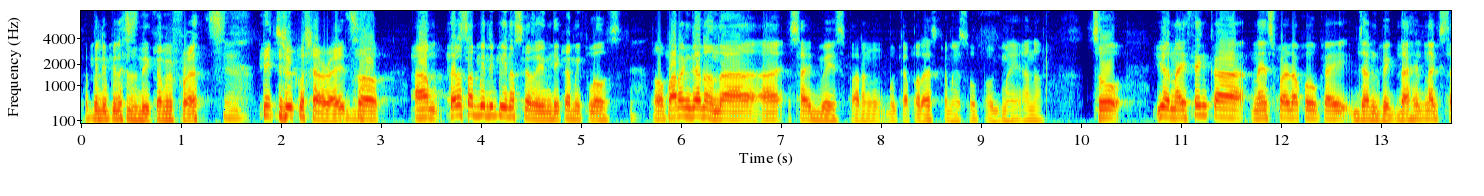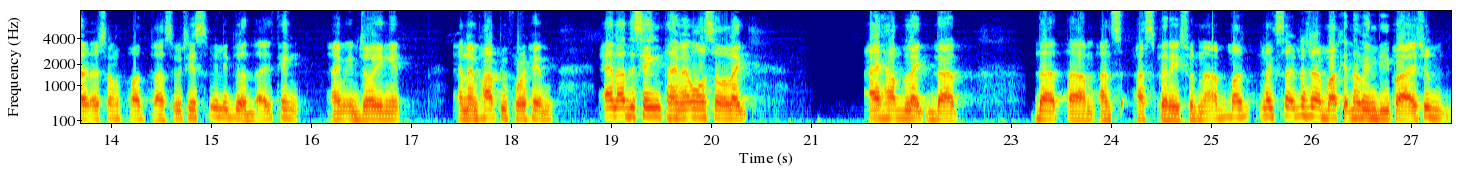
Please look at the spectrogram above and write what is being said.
Sa Pilipinas hindi kami friends. Yeah. Teacher ko siya, right? So um pero sa Pilipinas kasi hindi kami close. O parang gano'n na uh, sideways, parang magkapares kami so pag may ano. So yun, I think uh, na-inspired ako kay John Vic dahil nag-start siya ng podcast which is really good. I think I'm enjoying it and I'm happy for him. And at the same time, I'm also like I have like that that um as- aspiration na bag, nag-start na siya bakit ako hindi pa? I should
